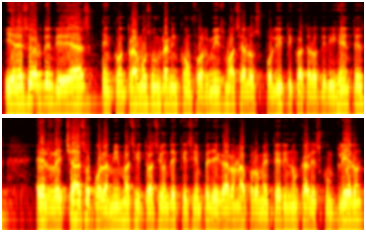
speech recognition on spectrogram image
Y en ese orden de ideas encontramos un gran inconformismo hacia los políticos, hacia los dirigentes, el rechazo por la misma situación de que siempre llegaron a prometer y nunca les cumplieron,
